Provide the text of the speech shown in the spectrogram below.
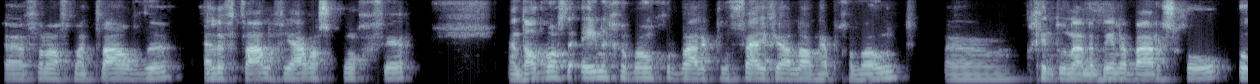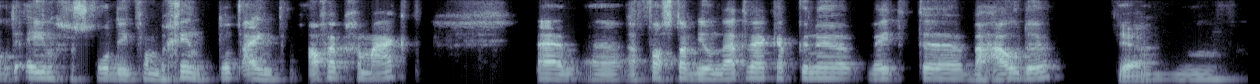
Uh, vanaf mijn twaalfde, 11, 12 jaar was ik ongeveer. En dat was de enige woongroep waar ik toen vijf jaar lang heb gewoond. Uh, begin toen aan de middelbare school. Ook de enige school die ik van begin tot eind af heb gemaakt. En uh, een vast stabiel netwerk heb kunnen weten te behouden. Ja. Um,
